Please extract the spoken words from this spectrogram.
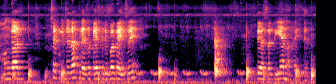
मग आज चकलीच्या दाखल्याचं काहीतरी बघायचंय. त्यासाठी येणार आहे त्या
